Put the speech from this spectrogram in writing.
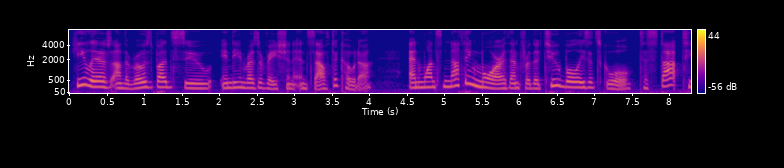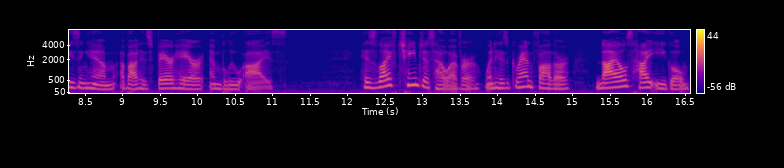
He lives on the Rosebud Sioux Indian Reservation in South Dakota and wants nothing more than for the two bullies at school to stop teasing him about his fair hair and blue eyes. His life changes, however, when his grandfather, Niles High Eagle,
